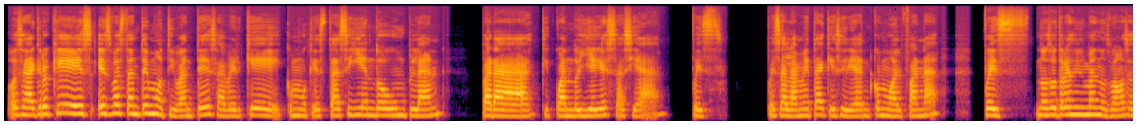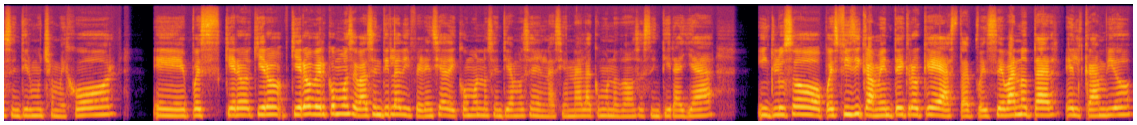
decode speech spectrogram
O sea, creo que es, es bastante motivante saber que como que estás siguiendo un plan para que cuando llegues hacia, pues, pues a la meta que serían como Alfana, pues nosotras mismas nos vamos a sentir mucho mejor. Eh, pues quiero, quiero, quiero ver cómo se va a sentir la diferencia de cómo nos sentíamos en el Nacional a cómo nos vamos a sentir allá incluso pues físicamente creo que hasta pues se va a notar el cambio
